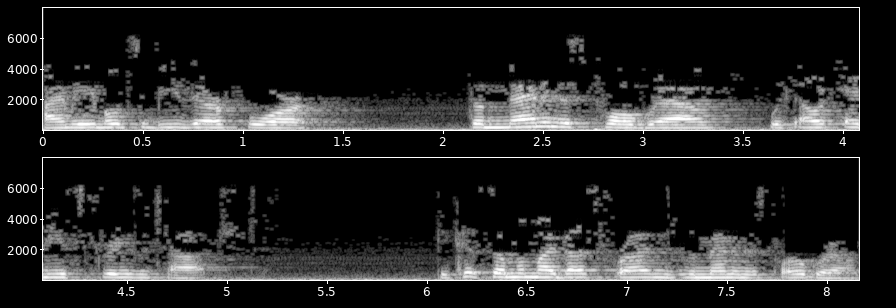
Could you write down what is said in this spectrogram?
I'm able to be there for the men in this program without any strings attached. Because some of my best friends are the men in this program.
